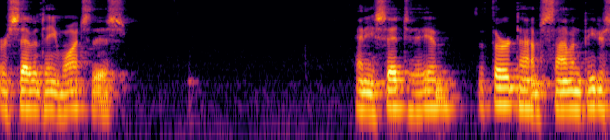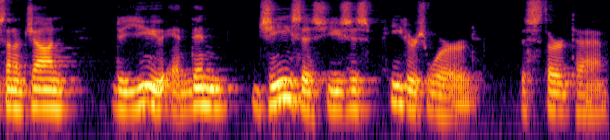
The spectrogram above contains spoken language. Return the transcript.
Verse 17, watch this. And he said to him the third time, Simon Peter, son of John, do you? And then Jesus uses Peter's word this third time.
